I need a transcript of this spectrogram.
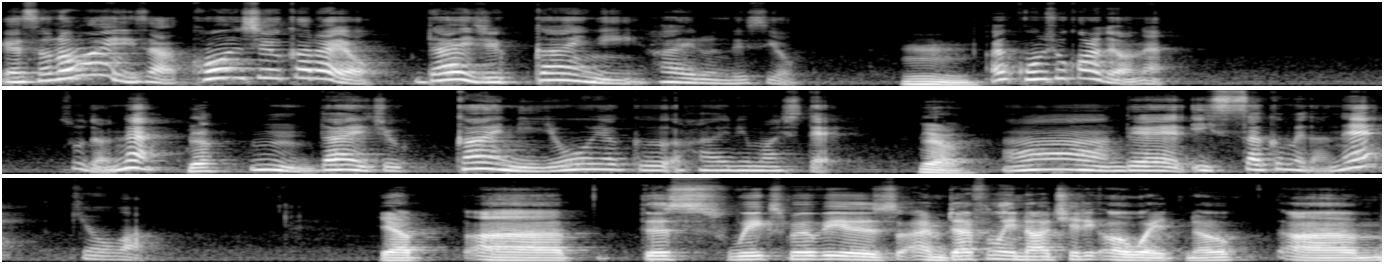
いやその前にさ今週からよ第10回に入るんですよ。Mm. あれ今週からだよね。そうだよね。Yeah. うん第10回にようやく入りまして。Yeah. うんで1作目だね今日は。Yep. Uh, this week's movie is I'm definitely not cheating. Oh wait, no. Um,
